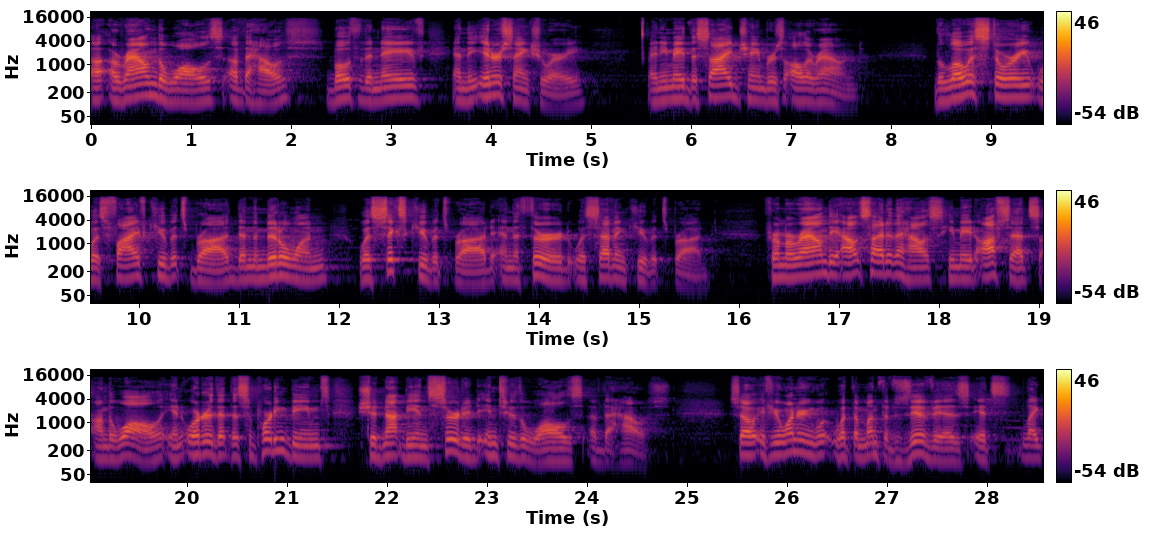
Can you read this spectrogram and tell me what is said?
uh, around the walls of the house, both the nave and the inner sanctuary, and he made the side chambers all around. The lowest story was five cubits broad, then the middle one was six cubits broad, and the third was seven cubits broad. From around the outside of the house, he made offsets on the wall in order that the supporting beams should not be inserted into the walls of the house. So if you're wondering what, the month of Ziv is, it's like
